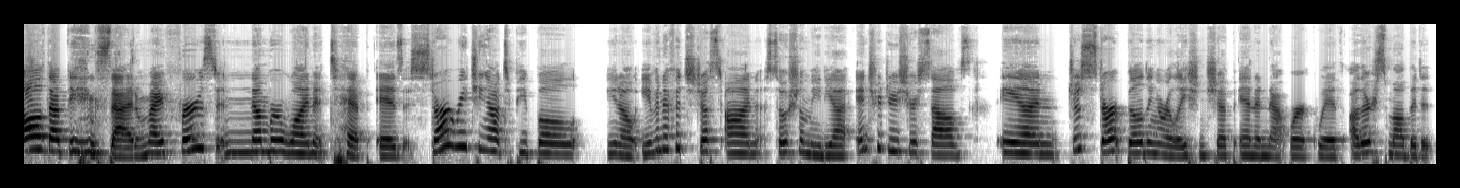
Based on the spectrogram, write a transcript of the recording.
all of that being said, my first number one tip is start reaching out to people you know, even if it's just on social media, introduce yourselves and just start building a relationship and a network with other small bit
